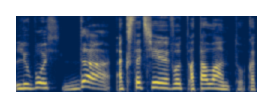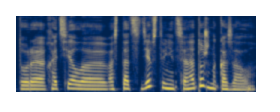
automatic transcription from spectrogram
Любовь, да. А, кстати, вот Аталанту, которая хотела остаться девственницей, она тоже наказала.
